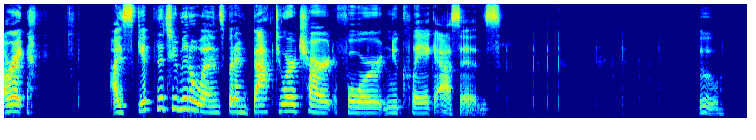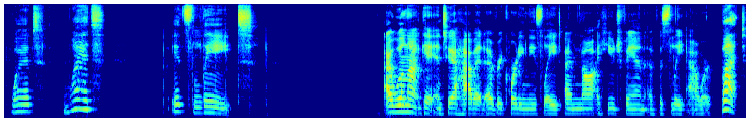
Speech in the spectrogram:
All right. I skipped the two middle ones, but I'm back to our chart for nucleic acids. Ooh, what? What? It's late. I will not get into a habit of recording these late. I'm not a huge fan of this late hour, but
